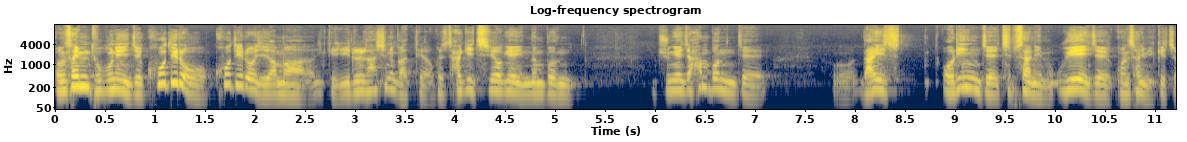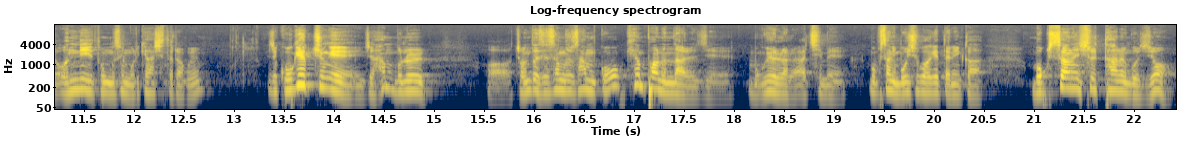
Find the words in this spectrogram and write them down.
권사님 두 분이 이제 코디로 코디로 이제 아마 이렇게 일을 하시는 것 같아요. 그래서 자기 지역에 있는 분 중에 이제 한 분 이제 어, 나이 어린 이제 집사님 위에 이제 권사님 있겠죠. 언니 동생 그렇게 하시더라고요. 이제 고객 중에 이제 한 분을 어, 전도 대상으로 삼고 캠프하는 날 이제 목요일 날 아침에 목사님 모시고 하겠다니까 목사는 싫다는 거죠.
